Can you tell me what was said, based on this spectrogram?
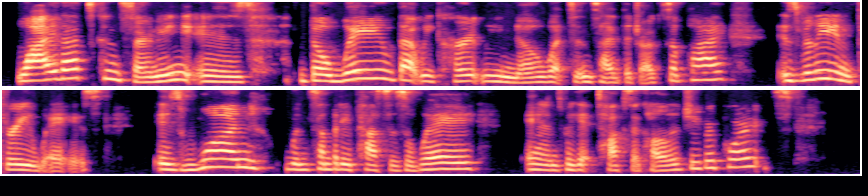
Why that's concerning is the way that we currently know what's inside the drug supply is really in three ways. Is one, when somebody passes away and we get toxicology reports.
